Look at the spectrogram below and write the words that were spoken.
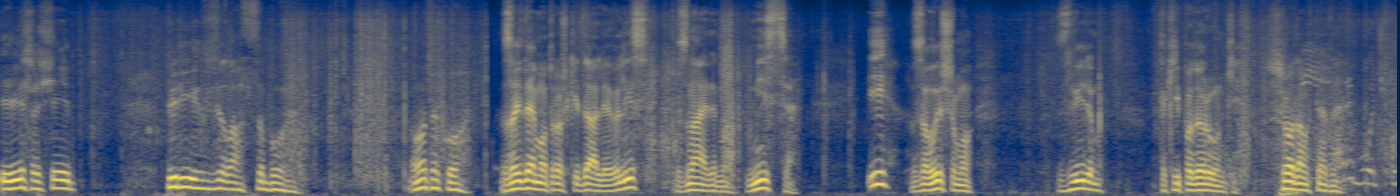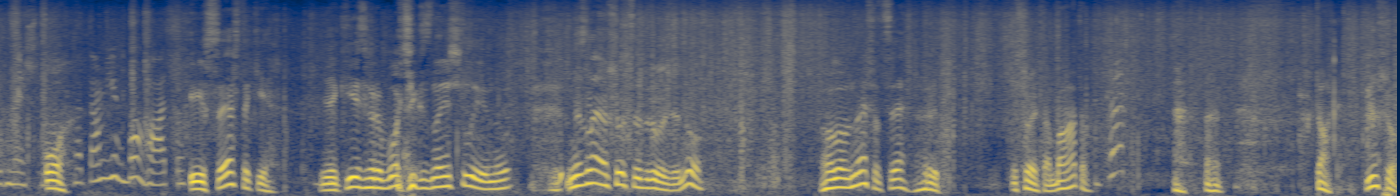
І ще й пиріг взяла з собою. Отако. Зайдемо трошки далі в ліс, знайдемо місце і залишимо звірям такі подарунки. Що там в тебе? Грибочки знайшли. О. А там їх багато. І все ж таки якийсь грибочок знайшли. Ну, не знаю, що це, друзі. Ну, головне, що це гриб. І що їх там багато? Так. Так, ну що,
